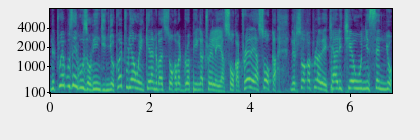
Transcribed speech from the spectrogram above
Ne twebuuza ebibuuzo bingi nnyo twali tuli awo enkeera ne basooka badropinga trailer yasooka trailer yasooka ne tusooka tulaba ekyali kyewuunyise nnyo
